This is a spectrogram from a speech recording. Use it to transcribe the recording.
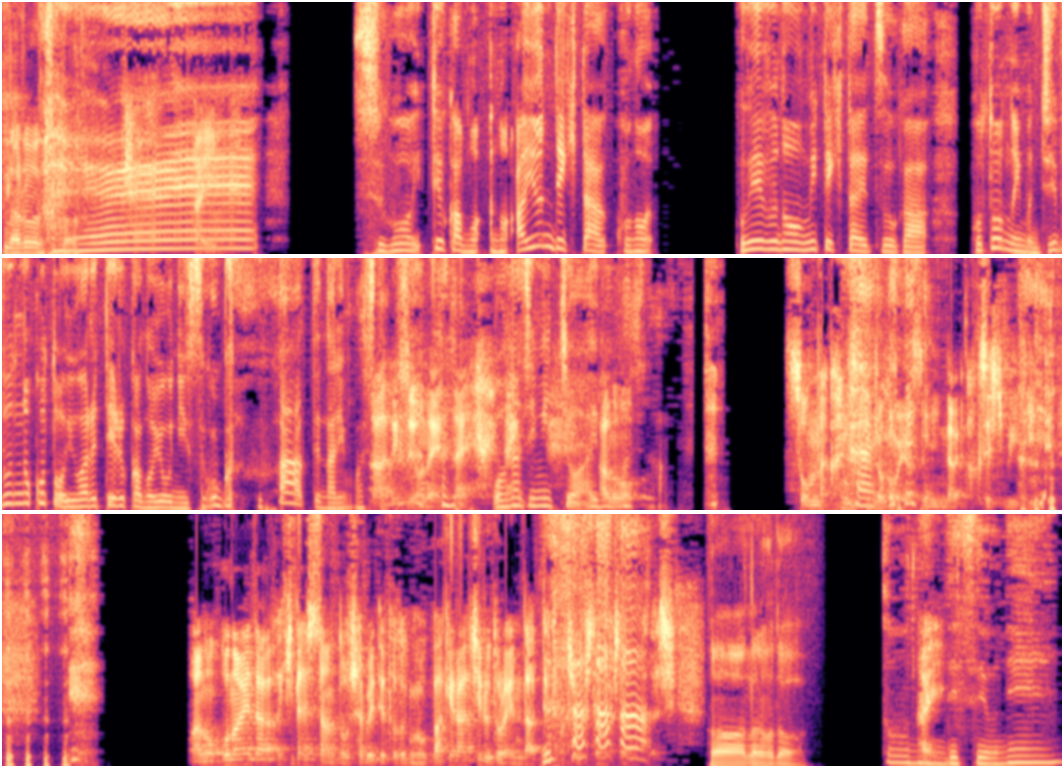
なるほど。へー。すごい。っていうかもう、あの、歩んできた、この、ウェブの見てきたやつが、ほとんど今自分のことを言われているかのように、すごく、ふわーってなりました。あ、ですよね。はい。同じ道を歩みました。そんな感じだと思います、みんな、アクセシビリティ。あの、この間、日立さんと喋ってた時もバケラチルドレンだって話をしてました、私。ああ、なるほど。そうなんですよね。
